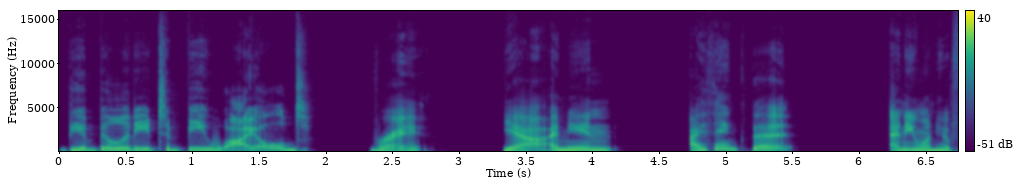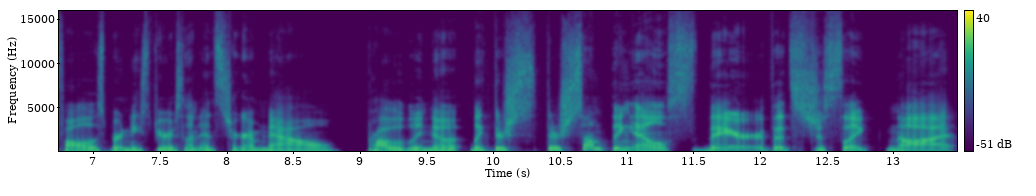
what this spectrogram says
the ability to be wild. Right. Yeah. I mean, I think that anyone who follows Britney Spears on Instagram now probably know like there's there's something else there that's just like not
